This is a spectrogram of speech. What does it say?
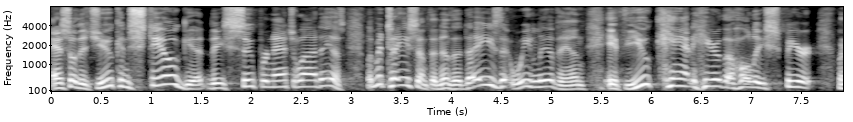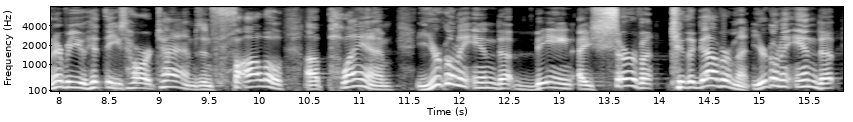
and so that you can still get these supernatural ideas. Let me tell you something. In the days that we live in, if you can't hear the Holy Spirit whenever you hit these hard times and follow a plan, you're going to end up being a servant to the government. You're going to end up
